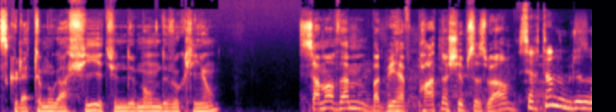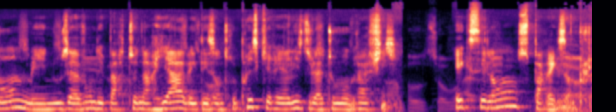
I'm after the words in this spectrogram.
Est-ce que la tomographie est une demande de vos clients? Certains nous le demandent, mais nous avons des partenariats avec des entreprises qui réalisent de la tomographie. Excellence, par exemple.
